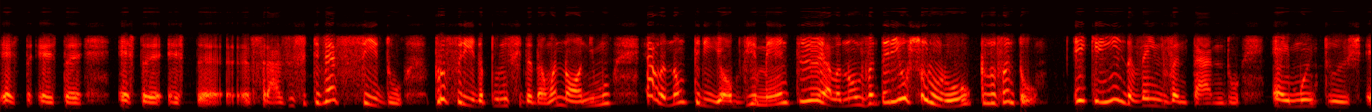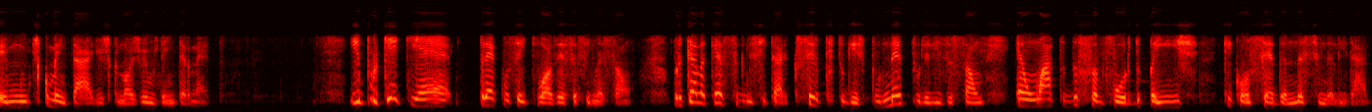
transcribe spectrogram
esta, esta, esta, esta frase, se tivesse sido proferida por um cidadão anónimo, ela não teria, obviamente, ela não levantaria o sururu que levantou. E que ainda vem levantando em muitos, em muitos comentários que nós vemos na internet. E porquê que é preconceituosa essa afirmação? Porque ela quer significar que ser português por naturalização é um ato de favor do país que concede a nacionalidade.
